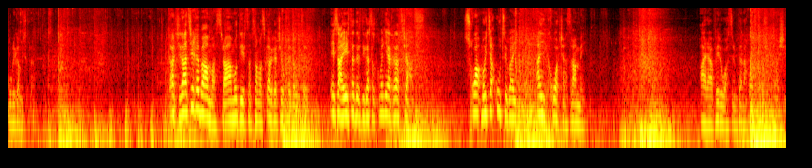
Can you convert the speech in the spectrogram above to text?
გული გამისკდა. კარჩი, რაც ეხება ამას, რა, მოდი ერთს ამას კარგად შევხედა უცებ. ესა ერთადერთი გასაწყვეტი აქ რაც ჩანს. სხვა, მოიცა უცებ აი, აი ხო ჩანს რამე. არა, ვერ ვასწრებ დანახვას შემოში.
